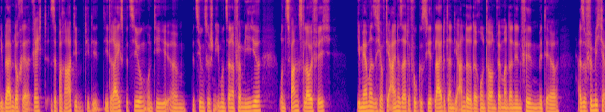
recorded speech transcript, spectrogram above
die bleiben doch recht separat, die, die, die Dreiecksbeziehung und die ähm, Beziehung zwischen ihm und seiner Familie. Und zwangsläufig, je mehr man sich auf die eine Seite fokussiert, leidet dann die andere darunter. Und wenn man dann den Film mit der, also für mich äh,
